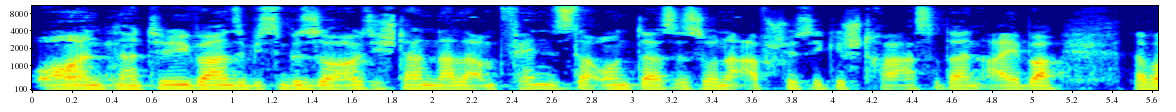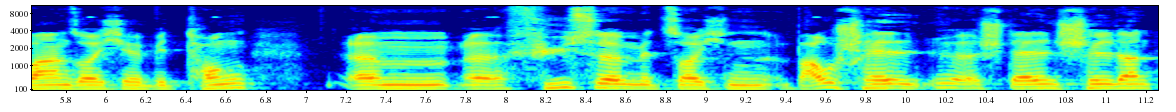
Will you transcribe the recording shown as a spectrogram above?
Und natürlich waren sie ein bisschen besorgt. Sie standen alle am Fenster und das ist so eine abschüssige Straße da in Eibach. Da waren solche Betonfüße ähm, äh, mit solchen Baustellenschildern,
